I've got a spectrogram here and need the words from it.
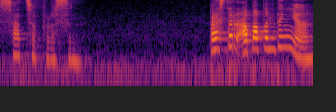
Such a person. Pastor, apa pentingnya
